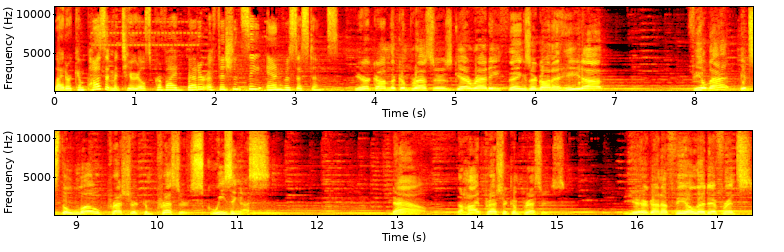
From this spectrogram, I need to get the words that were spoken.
Lighter composite materials provide better efficiency and resistance. Here come the compressors. Get ready. Things are gonna heat up. Feel that? It's the low pressure compressor squeezing us. Now, the high pressure compressors. You're gonna feel the difference.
